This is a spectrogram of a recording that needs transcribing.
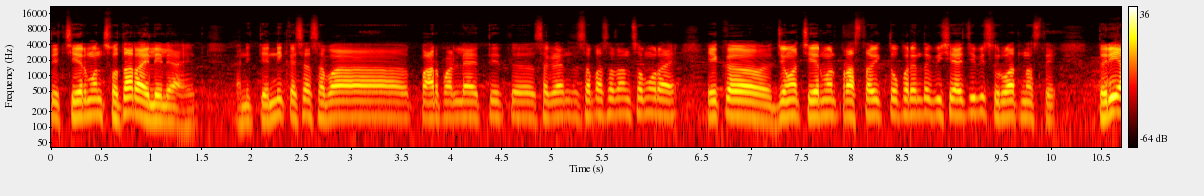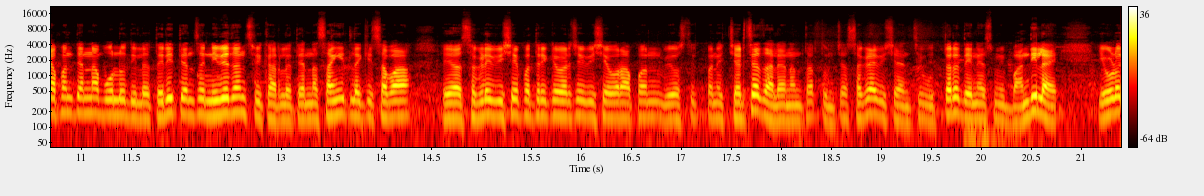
ते चेअरमन स्वतः राहिलेले आहेत. आणि त्यांनी कशा सभा पार पाडल्या आहेत ते तर सगळ्यांचं सभासदांसमोर आहे. एक जेव्हा चेअरमन प्रास्ताविक तोपर्यंत विषयाची बी सुरुवात नसते तरी आपण त्यांना बोलू दिलं तरी त्यांचं निवेदन स्वीकारलं. त्यांना सांगितलं की सभा सगळे विषय पत्रिकेवरच्या विषयावर आपण व्यवस्थितपणे चर्चा झाल्यानंतर तुमच्या सगळ्या विषयांची उत्तरं देण्यास मी बांधील आहे. एवढं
